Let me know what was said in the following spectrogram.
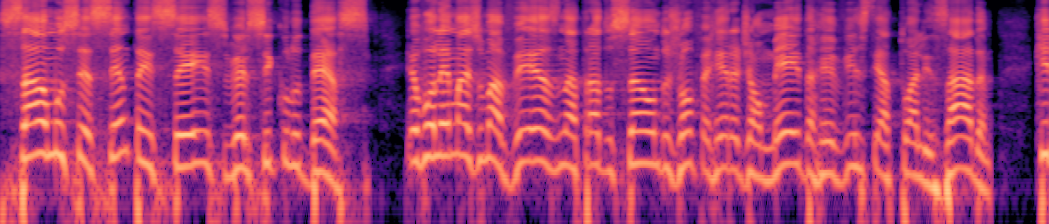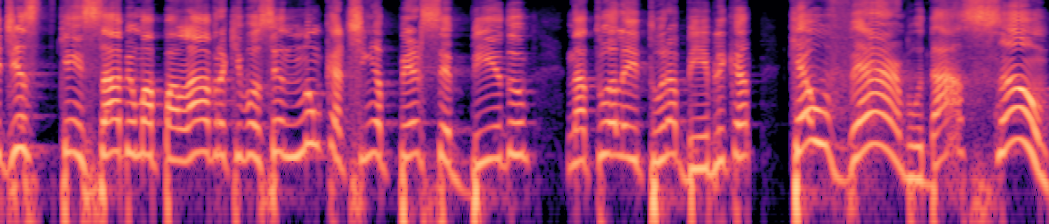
Salmo 66, versículo 10. Eu vou ler mais uma vez na tradução do João Ferreira de Almeida, revista e atualizada que diz, quem sabe, uma palavra que você nunca tinha percebido na tua leitura bíblica, que é o verbo da ação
